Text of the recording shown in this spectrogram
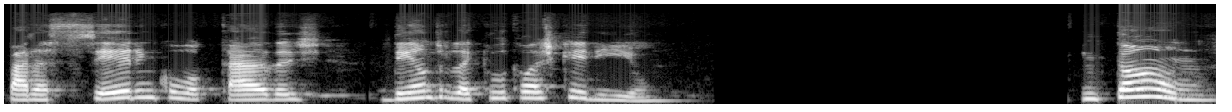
para serem colocadas dentro daquilo que elas queriam. Então,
